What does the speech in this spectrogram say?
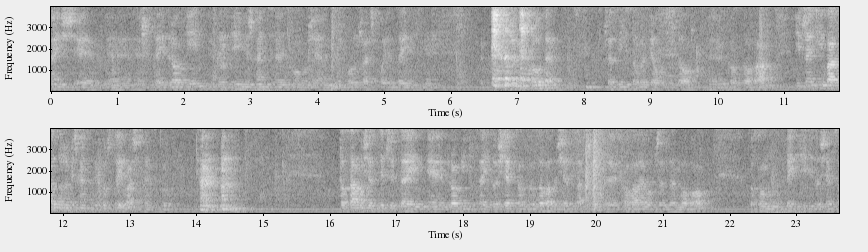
część tej drogi. W tej chwili mieszkańcy Lewic mogą się poruszać po tej dużym skrótem przez miejscowy Białk do Gozdowa i, i bardzo dużo mieszkańców wykorzystuje właśnie ten skrót. To samo się tyczy tej e, drogi tutaj do Sierpca, z Gozdowa do Sierpca przez e, Kowalewo, przez Dębowo. To są w tej chwili do Sierpca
